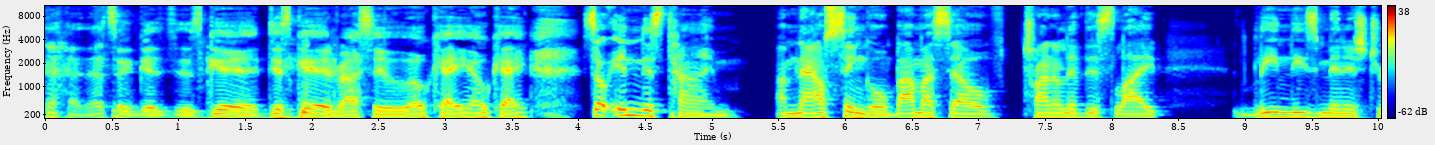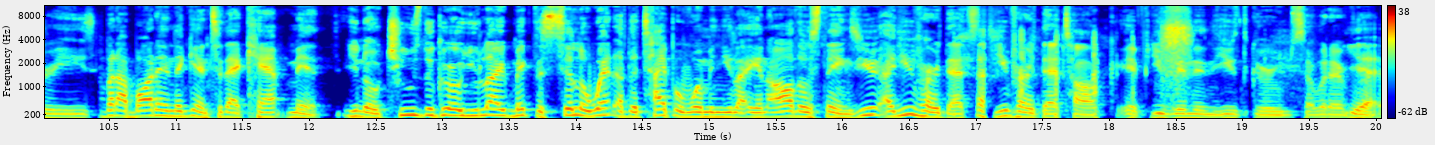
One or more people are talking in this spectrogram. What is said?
that's a good it's good just good Rasool okay okay so in this time I'm now single by myself trying to live this life leading these ministries but I bought in again to that camp myth you know choose the girl you like make the silhouette of the type of woman you like and all those things you uh, you've heard that you've heard that talk if you've been in youth groups or whatever Yeah,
